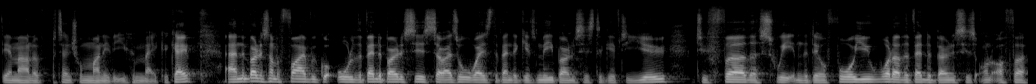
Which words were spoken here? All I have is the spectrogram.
the amount of potential money that you can make. Okay. And then bonus number five, we've got all of the vendor bonuses. So as always, the vendor gives me bonuses to give to you to further sweeten the deal for you. What are the vendor bonuses on offer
